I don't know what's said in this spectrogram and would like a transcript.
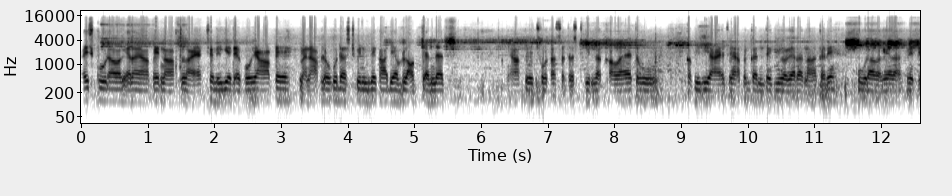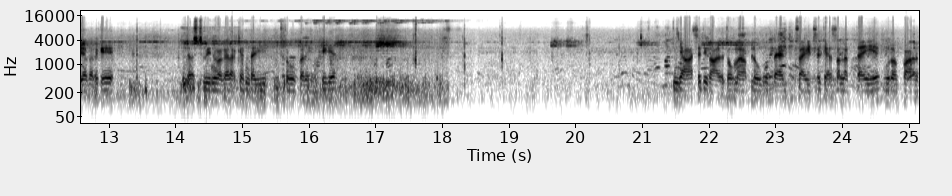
इस कूड़ा वगैरह यहाँ पे नाफ लाए एक्चुअली ये देखो, यहाँ पे मैंने आप लोगों को डस्टबिन दिखा दिया ब्लॉग के अंदर। यहाँ पे छोटा सा डस्टबिन रखा हुआ है तो कभी भी आए तो यहाँ पे गंदगी वगैरह ना करें, कूड़ा वगैरह कृपया करके, डस्टबिन वगैरह के अंदर ही थ्रो करें, ठीक है? यहाँ से दिखा देता हूँ मैं आप लोगों को बैक साइड से कैसा लगता है ये पूरा पार्क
